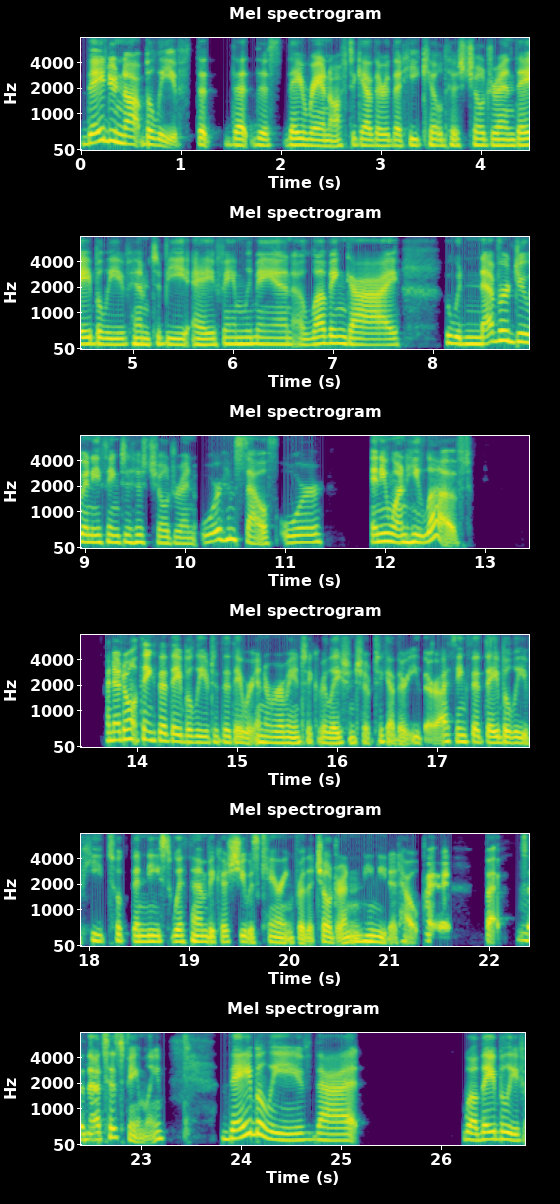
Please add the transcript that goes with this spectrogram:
they do not believe that that this they ran off together, that he killed his children. They believe him to be a family man, a loving guy who would never do anything to his children or himself or anyone he loved. And I don't think that they believed that they were in a romantic relationship together either. I think that they believe he took the niece with him because she was caring for the children and he needed help. Right. But mm-hmm. so that's his family. They believe that, well, they believe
